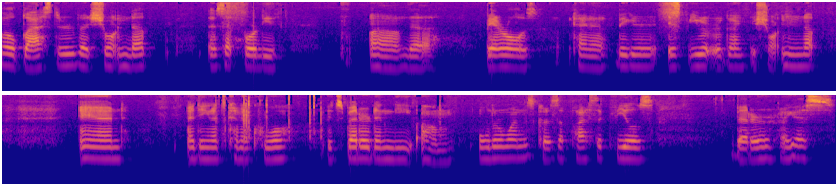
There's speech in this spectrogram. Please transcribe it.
little blaster, but shortened up, except for the um, the barrel is kind of bigger if you're going to shorten it up. And I think that's kind of cool. It's better than the um, older ones because the plastic feels better, I guess.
